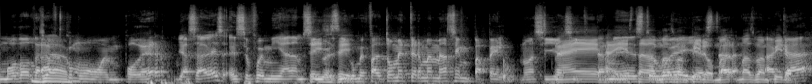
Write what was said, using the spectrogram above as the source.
modo draft Ya. como en poder, ya sabes. Ese fue mi Adam Sí, Silver. sí, sí. Digo, me faltó meterme más en papel, ¿no? Así, así Eh, quitarme estaba, esto, más vampiro, más- más vampiro. Acá,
